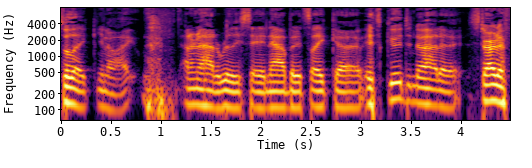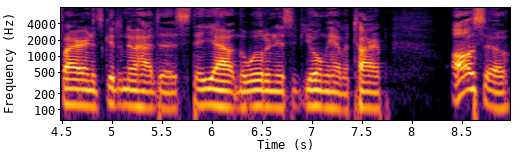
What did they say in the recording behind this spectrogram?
So like, you know, I I don't know how to really say it now, but it's like uh, it's good to know how to start a fire and it's good to know how to stay out in the wilderness if you only have a tarp. Also,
